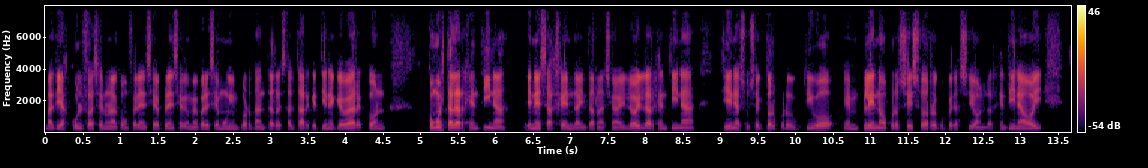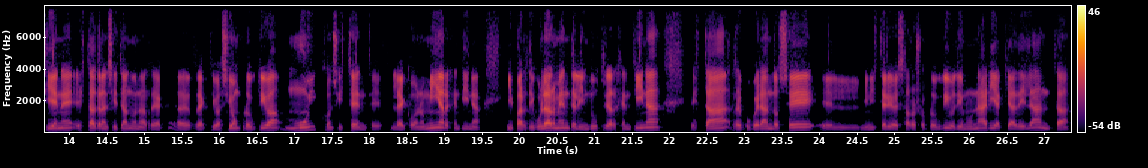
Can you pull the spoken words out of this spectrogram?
Matías Culfas en una conferencia de prensa que me parece muy importante resaltar, que tiene que ver con cómo está la Argentina en esa agenda internacional. Y hoy la Argentina tiene a su sector productivo en pleno proceso de recuperación. La Argentina hoy tiene, está transitando una eh, reactivación productiva muy consistente. La economía argentina y particularmente la industria argentina está recuperándose. El Ministerio de Desarrollo Productivo tiene un área que adelanta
